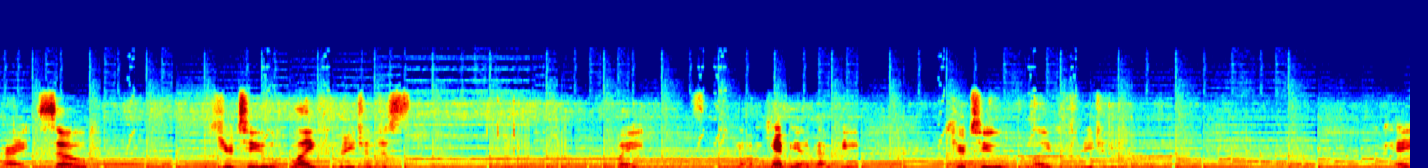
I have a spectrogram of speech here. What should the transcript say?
Alright, so Cure 2, Life, Regen, just... Wait. No, he can't be out of MP. Cure 2, Life, Regen. Okay.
